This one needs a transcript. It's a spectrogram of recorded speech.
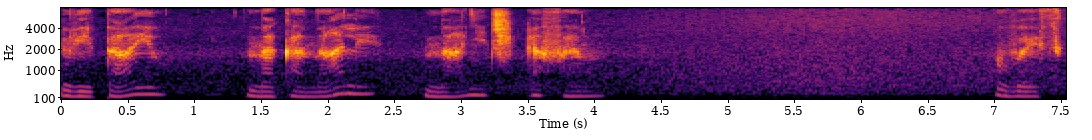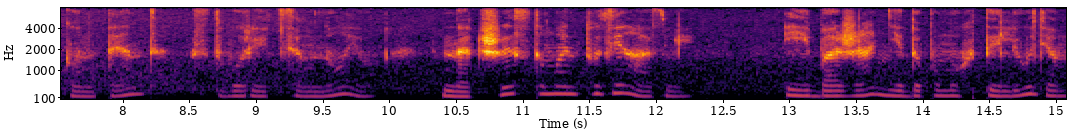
Вітаю на каналі На ніч ФМ. Весь контент створюється мною на чистому ентузіазмі і бажанні допомогти людям,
